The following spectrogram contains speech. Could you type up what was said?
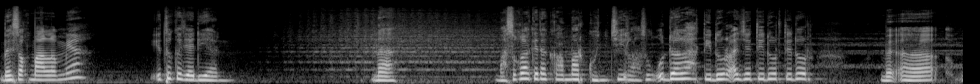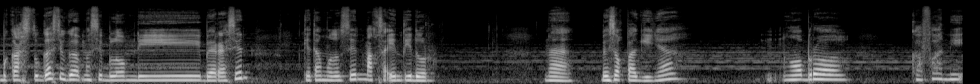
besok malamnya itu kejadian. Nah masuklah kita ke kamar kunci langsung udahlah tidur aja tidur tidur. Be- eh, bekas tugas juga masih belum diberesin kita mutusin maksain tidur. Nah besok paginya ngobrol. Kak Fani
